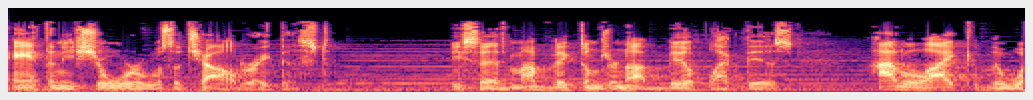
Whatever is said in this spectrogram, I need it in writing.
Anthony Shore was a child rapist. He said, My victims are not built like this. I like the way.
